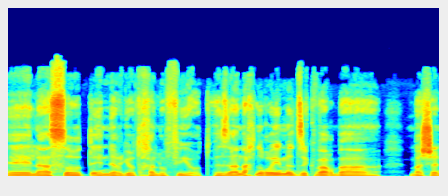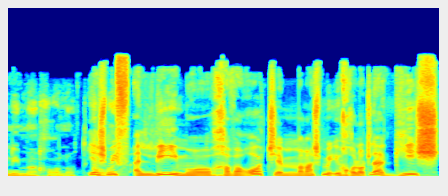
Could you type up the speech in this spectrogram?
אה, לעשות אנרגיות חלופיות. ואנחנו רואים את זה כבר בשנים האחרונות. יש קורה. מפעלים או חברות שממש יכולות להגיש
